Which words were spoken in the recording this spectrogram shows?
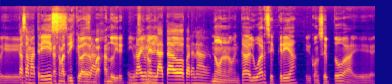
Eh, casa matriz. Casa matriz que va bajando directiva. Y no hay un enlatado para nada. No, no, no. En cada lugar se crea el concepto eh,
